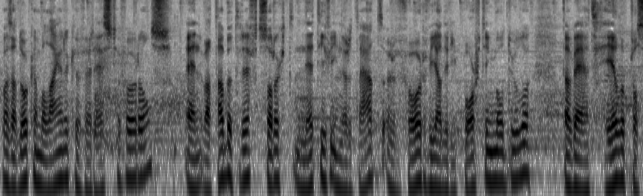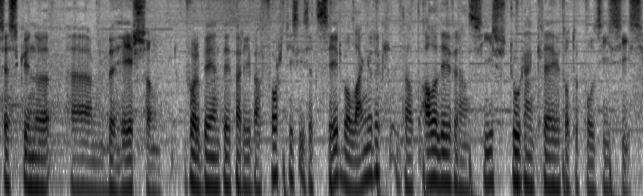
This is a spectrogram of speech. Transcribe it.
was dat ook een belangrijke vereiste voor ons. En wat dat betreft zorgt Netiv inderdaad ervoor via de reportingmodule dat wij het hele proces kunnen uh, beheersen. Voor BNP Paribas Fortis is het zeer belangrijk dat alle leveranciers toegang krijgen tot de posities.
